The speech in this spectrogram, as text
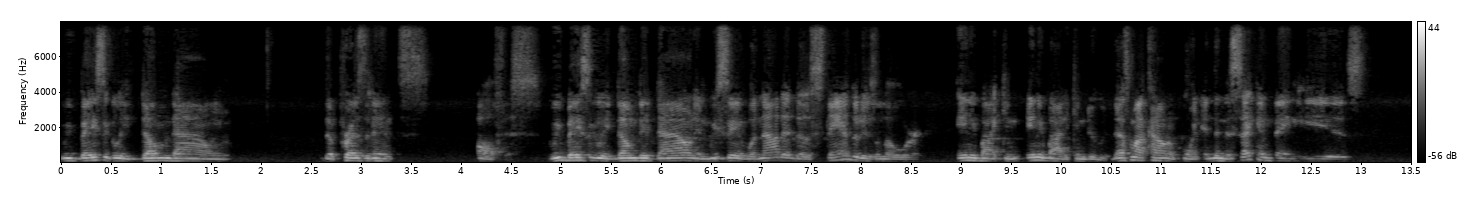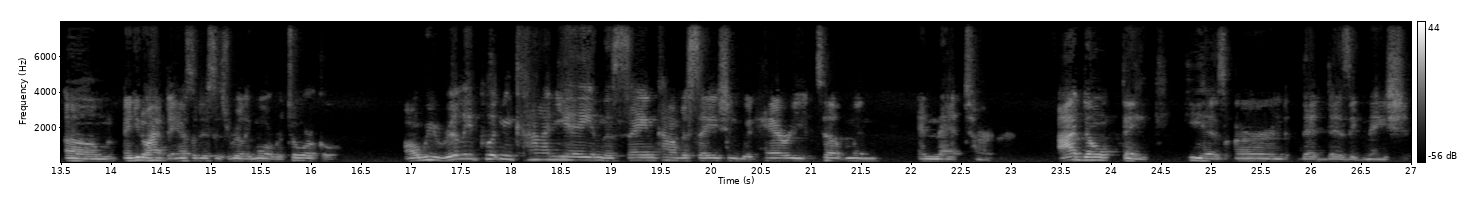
we've basically dumbed down the president's office. We basically dumbed it down and we said, well, now that the standard is lower, anybody can anybody can do it. That's my counterpoint. And then the second thing is, um, and you don't have to answer this; it's really more rhetorical. Are we really putting Kanye in the same conversation with Harriet Tubman and Nat Turner? I don't think he has earned that designation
